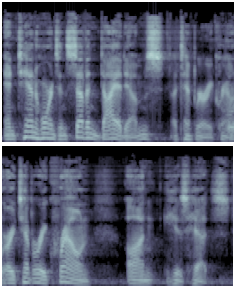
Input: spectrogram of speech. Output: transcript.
and ten horns and seven diadems. A temporary crown. Or a temporary crown on his heads.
